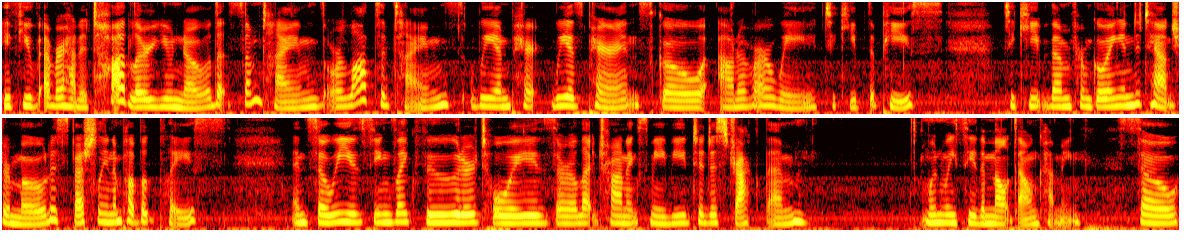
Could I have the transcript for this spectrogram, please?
if you've ever had a toddler, you know that sometimes, or lots of times, we, par- we as parents go out of our way to keep the peace, to keep them from going into tantrum mode, especially in a public place. And so we use things like food or toys or electronics maybe to distract them when we see the meltdown coming. So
